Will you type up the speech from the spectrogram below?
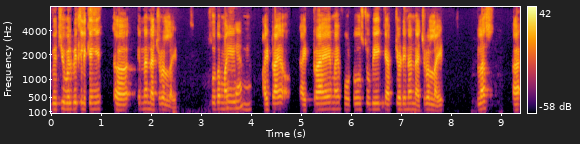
which you will be clicking it uh, in a natural light so the my Okay. i try i try my photos to be captured in a natural light plus uh,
